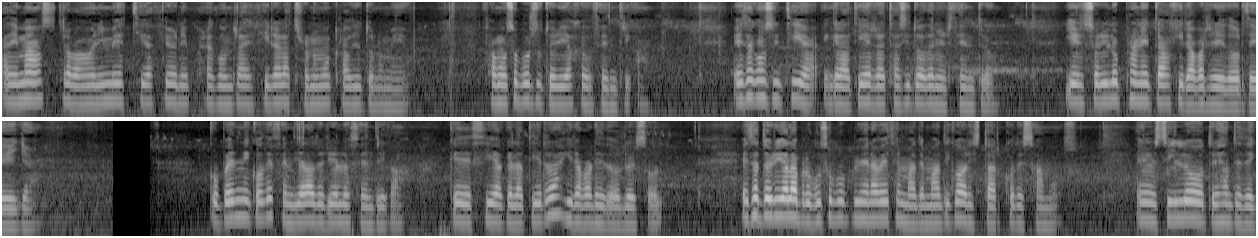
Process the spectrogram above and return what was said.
Además, trabajó en investigaciones para contradecir al astrónomo Claudio Ptolomeo famoso por su teoría geocéntrica. Esta consistía en que la Tierra está situada en el centro y el Sol y los planetas giraban alrededor de ella. Copérnico defendía la teoría heliocéntrica, que decía que la Tierra giraba alrededor del Sol. Esta teoría la propuso por primera vez el matemático Aristarco de Samos, en el siglo III a.C.,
